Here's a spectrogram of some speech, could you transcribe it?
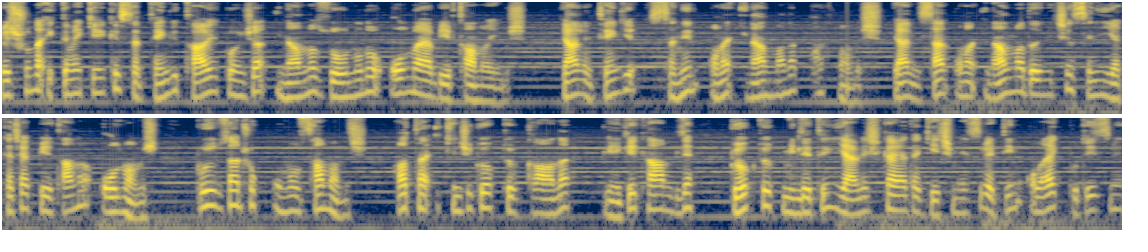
Ve şunu da eklemek gerekirse Tengi tarih boyunca inanma zorunluluğu olmayan bir tanrıymış. Yani Tengi senin ona inanmana bakmamış. Yani sen ona inanmadığın için seni yakacak bir tanrı olmamış. Bu yüzden çok umursamamış. Hatta 2. Göktürk Kağan'ı Bilge Kağan bile Göktürk milletinin yerleşik hayata geçmesi ve din olarak Budizmi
